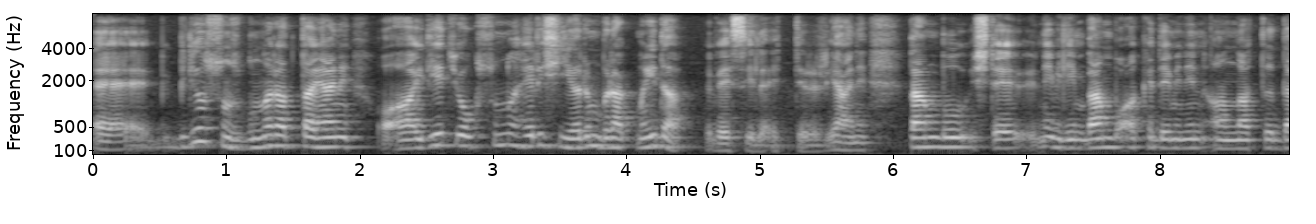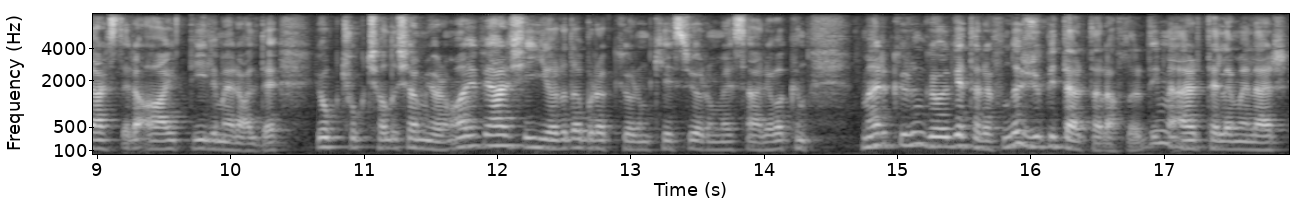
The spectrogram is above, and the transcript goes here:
e, biliyorsunuz bunlar hatta yani o aidiyet yoksunluğu her işi yarım bırakmayı da vesile ettirir. Yani ben bu işte ne bileyim ben bu akademinin anlattığı derslere ait değilim herhalde. Yok çok çalışamıyorum. Ay her şeyi yarıda bırakıyorum, kesiyorum vesaire. Bakın Merkür'ün gölge tarafında Jüpiter tarafları değil mi? Ertelemeler,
